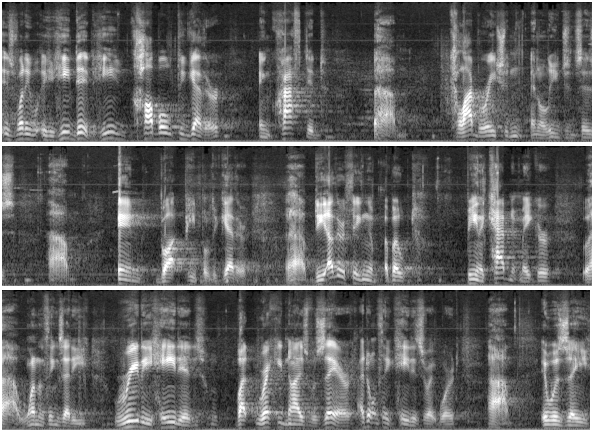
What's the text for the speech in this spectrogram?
is what he, he did. He cobbled together and crafted um, collaboration and allegiances um, and brought people together. Uh, the other thing about being a cabinet maker, uh, one of the things that he really hated but recognized was there, I don't think hate is the right word, um, it was a,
